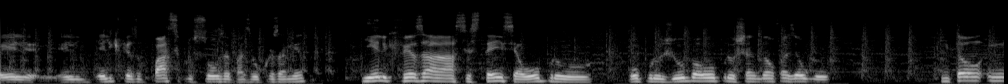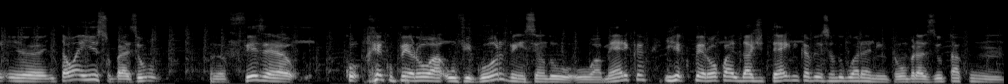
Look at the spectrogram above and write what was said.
ele, ele, ele que fez o passe para o Souza fazer o cruzamento, e ele que fez a assistência ou pro, ou pro Juba ou pro Xandão fazer o gol. Então, então é isso, o Brasil eh, fez, é, recuperou o vigor vencendo o América e recuperou a qualidade técnica vencendo o Guarani. Então o Brasil está com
